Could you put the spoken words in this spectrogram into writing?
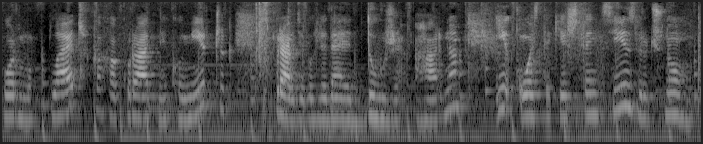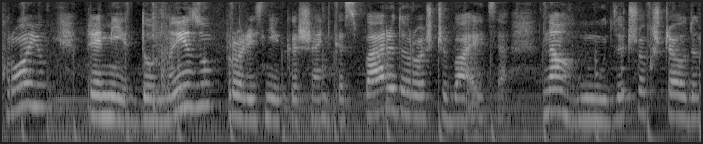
форму в плечиках, акуратний комірчик. Справді виглядає дуже гарно. І ось такі штанці з ручного крою, прямі донизу, прорізні кишеньки спереду, розчибаються на гудзичок, ще один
